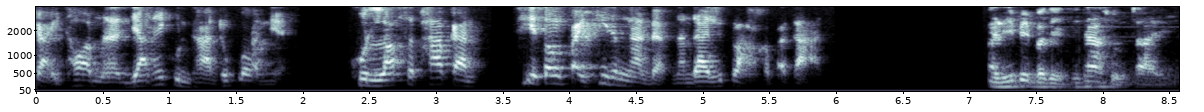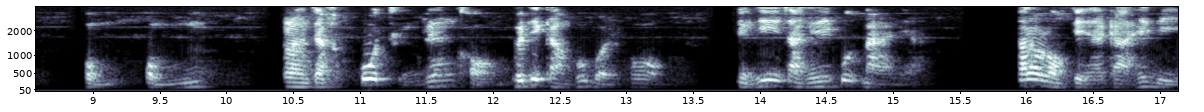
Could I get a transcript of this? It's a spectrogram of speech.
ไก่ทอดมายัดให้คุณทานทุกวันเนี่ย คุณรับสภาพการที่จะต้องไปที่ทำงานแบบนั้นได้หรือเปล่าครับอาจารย์ อันนี้เป็นประเด็นที่น่าสนใจ ผมผม กำลังจะพูดถึงเรื่องของพฤติกรรมผู้บริโภค สิ่งที่อาจารย์ที่พูดมาเนี่ย ถ้าเราลองจินตนาการให้ดี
